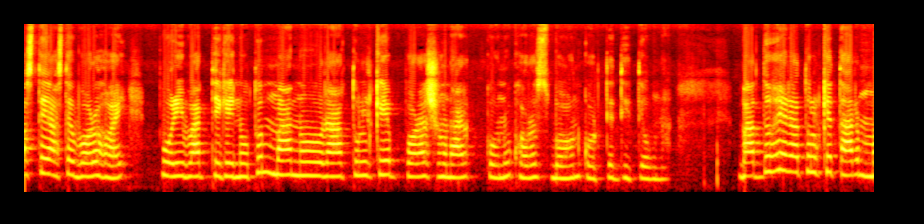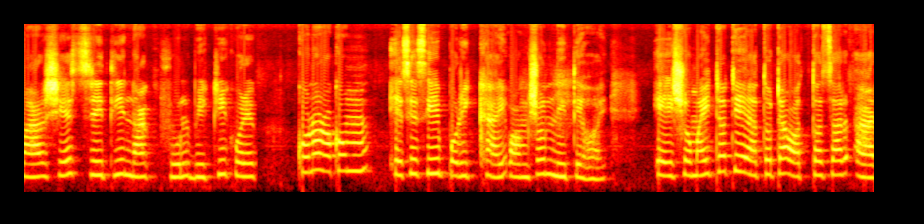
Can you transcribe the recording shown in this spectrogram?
আস্তে আস্তে বড় হয়। পরিবার থেকে নতুন মা রাতুলকে পড়াশোনার কোনো খরচ বহন করতে দিতেও না। বাধ্য হয়ে রাতুলকে তার মার শেষ স্মৃতি নাক ফুল বিক্রি করে কোনো রকম এসএসসি পরীক্ষায় অংশ নিতে হয়। এই সময়টাতে এতটা অত্যাচার আর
